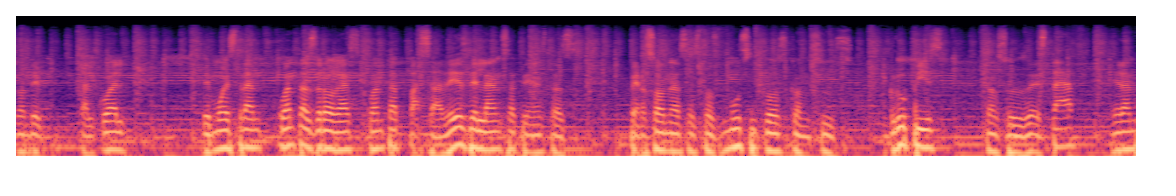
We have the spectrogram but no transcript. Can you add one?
donde tal cual demuestran cuántas drogas, cuánta pasadez de lanza tenían estas personas, estos músicos con sus groupies, con su staff. Eran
